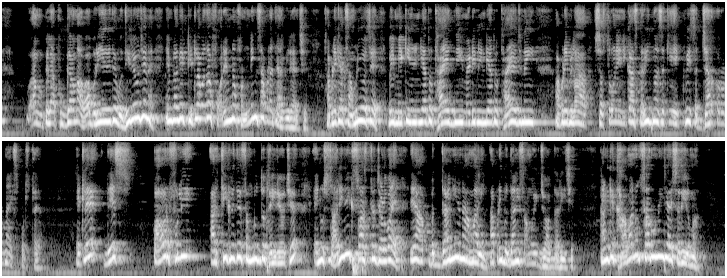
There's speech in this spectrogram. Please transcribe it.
આમ પેલા ફુગ્ગામાં હવા ભરી એ રીતે વધી રહ્યો છે ને, એમ લાગે કેટલા બધા ફોરેનના ફંડિંગ્સ આપણા ત્યાં આવી રહ્યા છે. આપણે ક્યાંક સાંભળ્યું હશે, ભાઈ મેક ઇન ઇન્ડિયા તો થાય જ નહીં મેડ ઇન ઇન્ડિયા તો થાય જ નહીં. આપણે પેલા શસ્ત્રોની નિકાસ કરી જ ન શકીએ, એકવીસ હજાર કરોડના એક્સપોર્ટ્સ થયા. એટલે દેશ પાવરફુલી આર્થિક રીતે સમૃદ્ધ થઈ રહ્યો છે. એનું શારીરિક સ્વાસ્થ્ય જળવાય એ આ બધાની અને અમારી, આપણી બધાની સામૂહિક જવાબદારી છે. કારણ કે ખાવાનું જ સારું નહીં જાય શરીરમાં.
